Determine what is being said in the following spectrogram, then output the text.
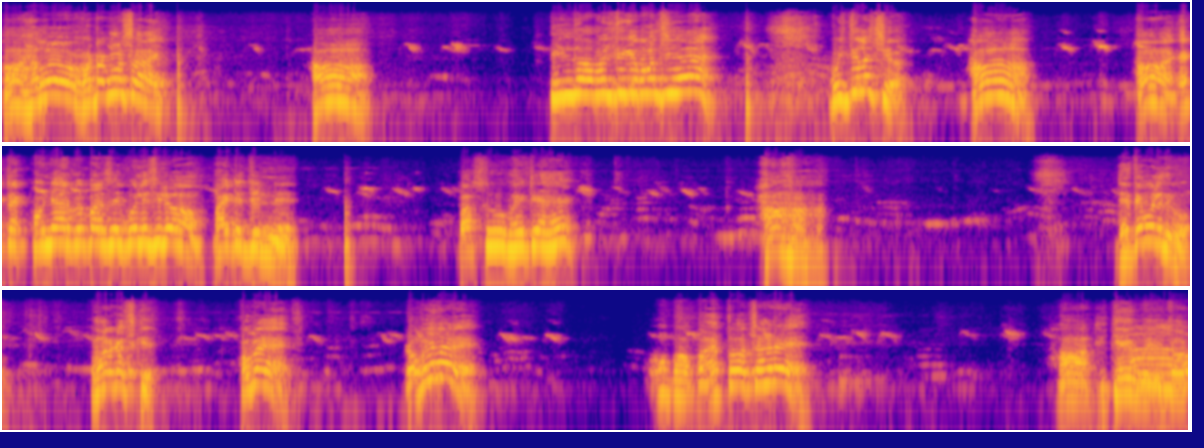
হ্যাঁ হ্যালো ঘটক মশাই। হ্যাঁ। ইন্দ্রাবল থেকে বলছি হ্যাঁ? বুঝতে পারছ? হ্যাঁ। হ্যাঁ একটা কন্যার ব্যাপার সেই বলেছিল ভাইটার জন্য। বাসু ভাইটা হ্যাঁ হ্যাঁ হ্যাঁ হ্যাঁ। যেতে বলে দিব। তোমার কাছকে। কবে? রবিবারে? ও বাবা এত চাঁড়ে? হ্যাঁ ঠিকই বলি চট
